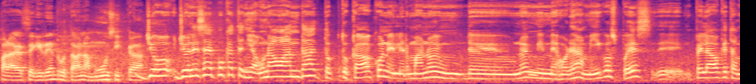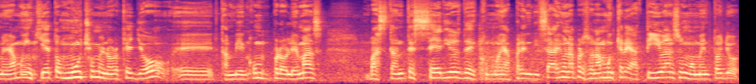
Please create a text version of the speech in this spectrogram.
Para seguir enrutado en la música. Yo, yo en esa época tenía una banda, to- tocaba con el hermano de, un- de uno de mis mejores amigos, pues, un pelado que también era muy inquieto, mucho menor que yo, eh, también con problemas bastante serios de como de aprendizaje, una persona muy creativa en su momento yo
